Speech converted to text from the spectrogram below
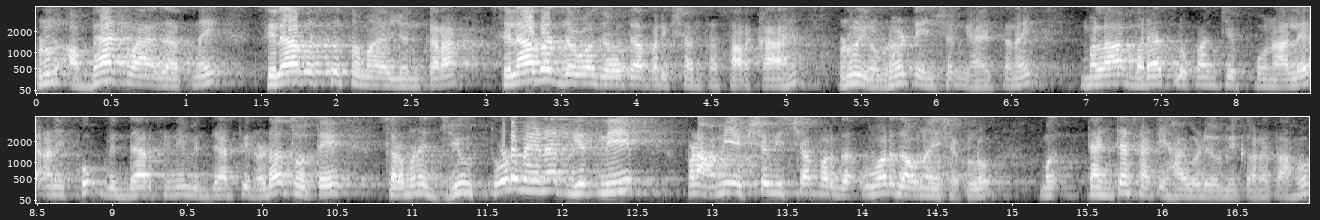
म्हणून अभ्यास वाया जात नाही. सिलेबसचं समायोजन करा. सिलेबस जवळजवळ त्या परीक्षांचा सारखा आहे. म्हणून एवढं टेन्शन घ्यायचं नाही. मला बऱ्याच लोकांचे फोन आले आणि खूप विद्यार्थिनी विद्यार्थी रडत होते. सर म्हणे जीव तोड मेहनत घेतली पण आम्ही एकशे वीसच्या पर वर जाऊ नाही शकलो. मग त्यांच्यासाठी हा व्हिडिओ मी करत आहो.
